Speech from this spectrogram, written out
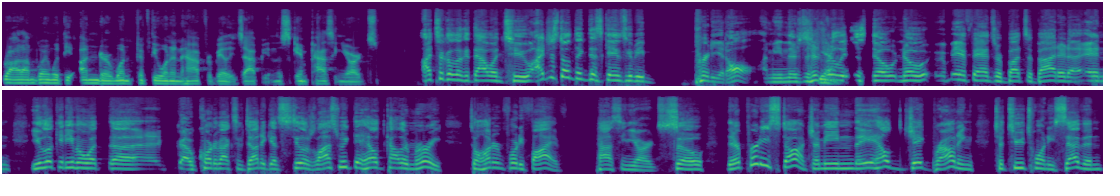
Rod, I'm going with the under 151 and a half for Bailey Zappe in this game passing yards. I took a look at that one too. I just don't think this game's going to be pretty at all. I mean, there's, there's yeah. really just no no ifs ands or buts about it. Uh, and you look at even what the uh, quarterbacks have done against Steelers last week. They held Kyler Murray to 145 passing yards, so they're pretty staunch. I mean, they held Jake Browning to 227,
